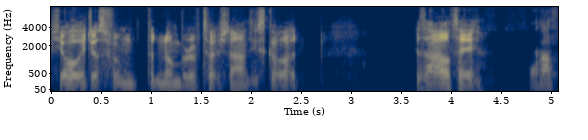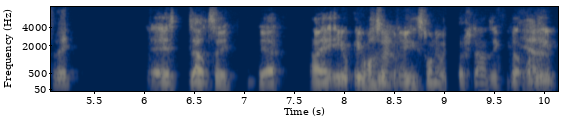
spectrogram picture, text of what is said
purely just from the number of touchdowns he scored, is that LT. It has to be. It is LT. Yeah, I, he, he was So- a beast when he was touchdowns. He got, Yeah, did he,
